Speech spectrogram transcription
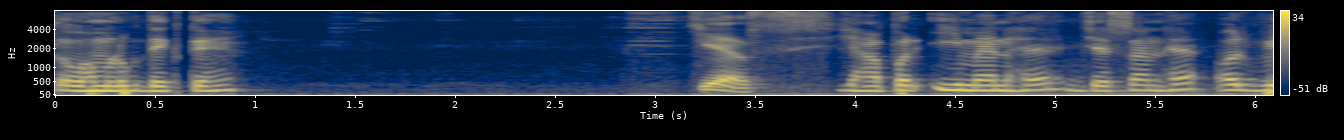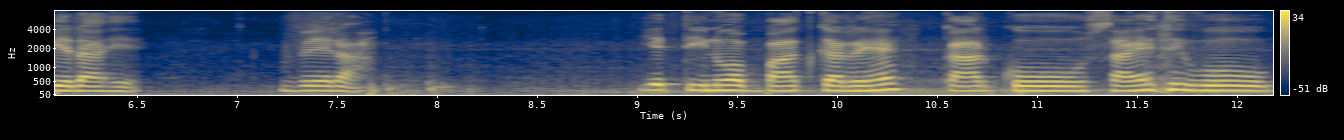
तो हम लोग देखते हैं। यस यहाँ पर ई मैन है जेसन है और वेरा है। वेरा। ये तीनों अब बात कर रहे हैं। कार को शायद वो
